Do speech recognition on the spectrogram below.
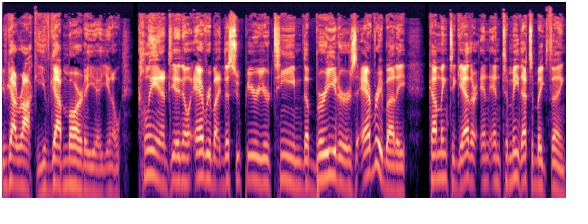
You've got Rocky, you've got Marty, you know, Clint, you know, everybody, the superior team, the breeders, everybody coming together. And and to me, that's a big thing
